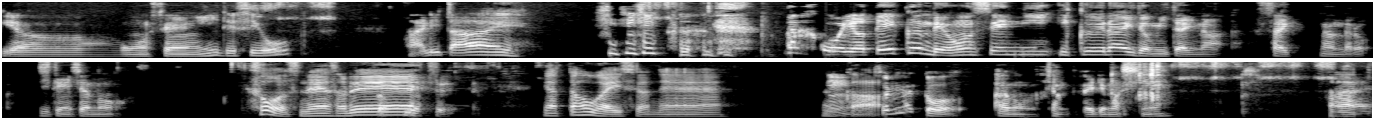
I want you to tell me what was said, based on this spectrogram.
いやー、温泉いいですよ。入りたい。なんかこう予定組んで温泉に行くライドみたいな、さいなんだろう、自転車のそうですね。そやれ、つ。やった方がいいですよね。なんか、うんそれだと、あの、ちゃんと入れますしね。はい。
